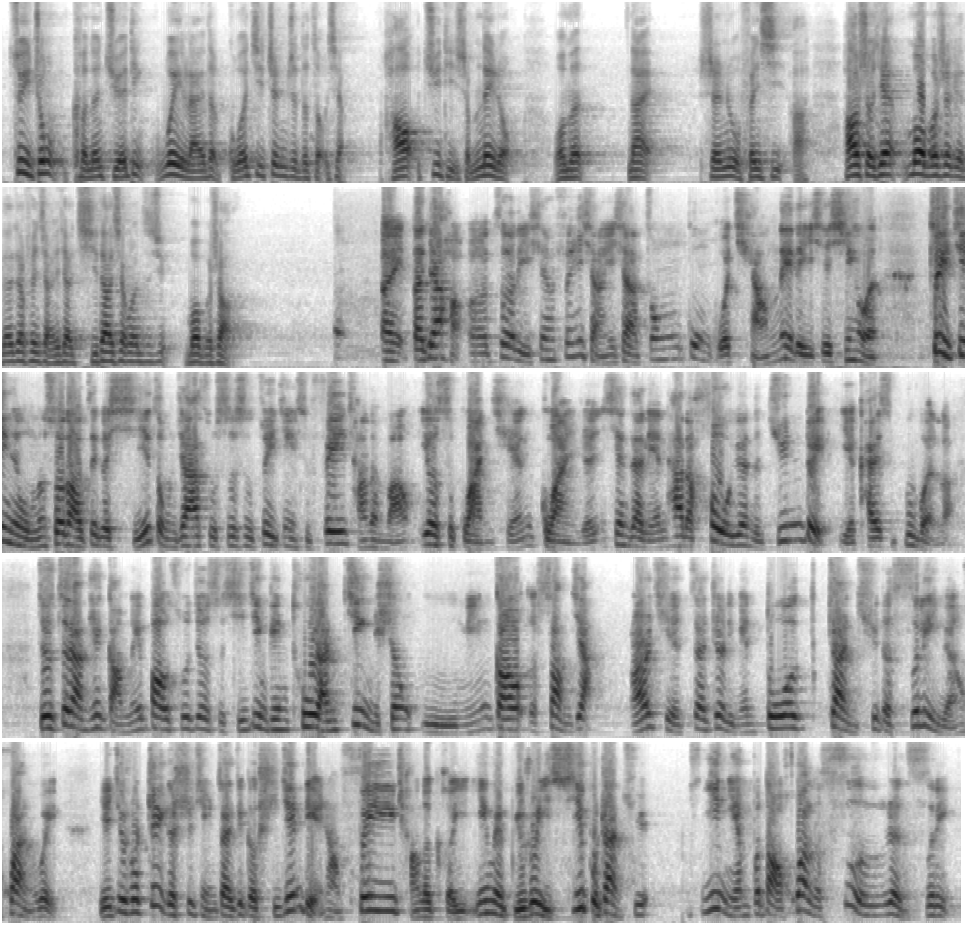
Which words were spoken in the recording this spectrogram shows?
最终可能决定未来的国际政治的走向。好，具体什么内容，我们来深入分析啊。好，首先莫博士给大家分享一下其他相关资讯。莫博士。哎，大家好，呃，这里先分享一下中共国墙内的一些新闻。最近我们说到这个习总加速师是最近是非常的忙，又是管钱管人，现在连他的后院的军队也开始不稳了。就是这两天港媒爆出，就是习近平突然晋升五名高上将，而且在这里面多战区的司令员换位。也就是说，这个事情在这个时间点上非常的可疑，因为比如说以西部战区，一年不到换了四任司令，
